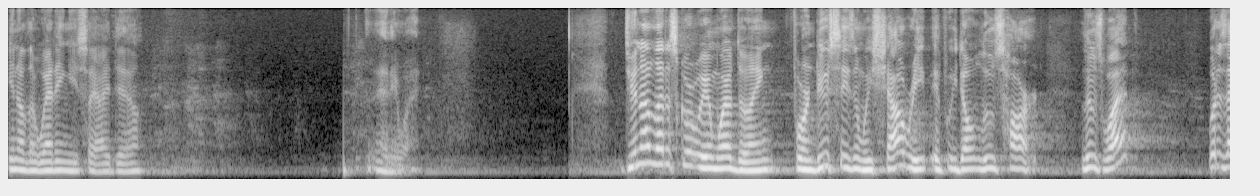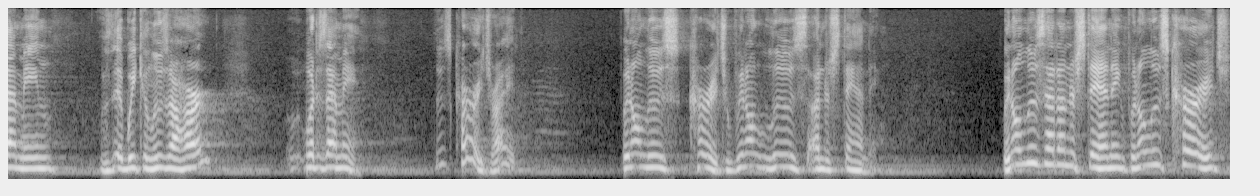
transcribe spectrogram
You know, the wedding, you say, I do. Anyway. Do not let us grow weary in well doing, for in due season we shall reap if we don't lose heart. Lose what? What does that mean? That we can lose our heart? What does that mean? Lose courage, right? we don't lose courage, we don't lose understanding, we don't lose that understanding, we don't lose courage,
